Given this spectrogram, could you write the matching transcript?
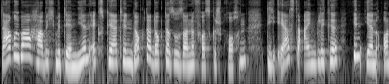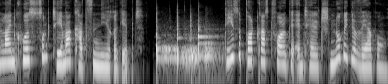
Darüber habe ich mit der Nierenexpertin Dr. Dr. Susanne Voss gesprochen, die erste Einblicke in ihren Online-Kurs zum Thema Katzenniere gibt. Diese Podcast-Folge enthält schnurrige Werbung.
